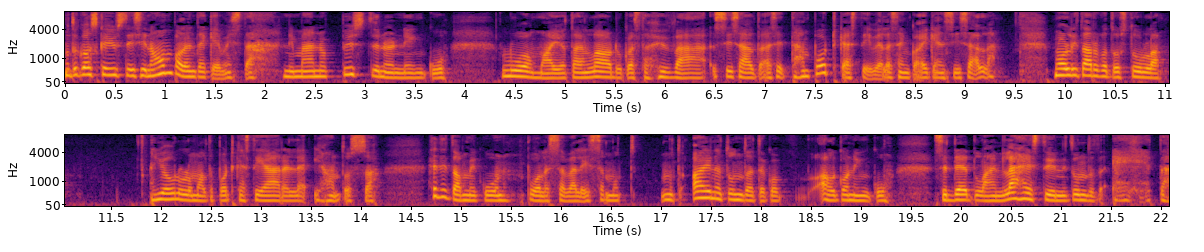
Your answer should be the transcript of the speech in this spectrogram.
Mutta koska just siinä on paljon tekemistä, niin mä en ole pystynyt niin kuin luomaan jotain laadukasta, hyvää sisältöä sitten tähän podcastiin vielä sen kaiken sisällä. Mulla oli tarkoitus tulla joululomalta podcastin äärelle ihan tuossa heti tammikuun puolessa välissä, mutta mut aina tuntuu, että kun alkoi niinku se deadline lähestyä, niin tuntui, että ei, että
